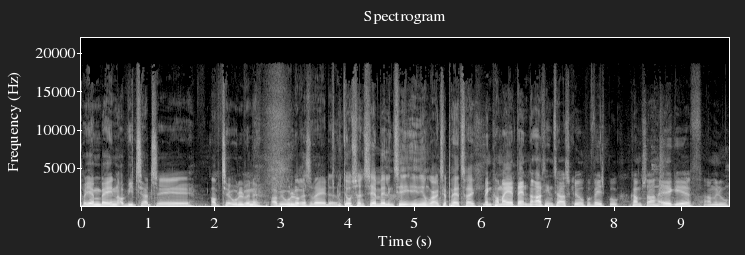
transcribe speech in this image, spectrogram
på hjemmebane, og vi tager til, op til Ulvene, op i Ulvereservatet. Men det var så en særmelding til endnu en gang til Patrick. Men kommer jeg Dan ret hen til at skrive på Facebook? Kom så, AGF, om en uge.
